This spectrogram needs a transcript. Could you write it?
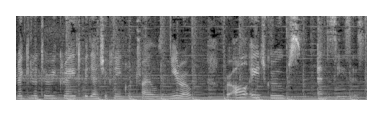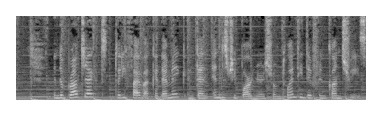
regulatory grade pediatric clinical trials in Europe for all age groups and diseases. In the project, 35 academic and 10 industry partners from 20 different countries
